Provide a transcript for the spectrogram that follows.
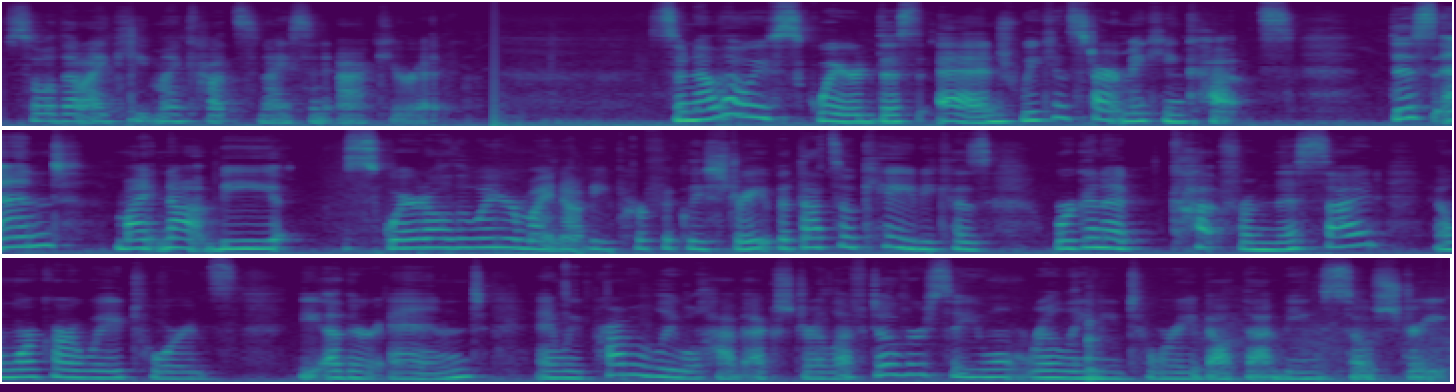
so that I keep my cuts nice and accurate. So now that we've squared this edge, we can start making cuts. this end might not be squared all the way or might not be perfectly straight, but that's okay because we're gonna cut from this side and work our way towards the other end. And we probably will have extra left over, so you won't really need to worry about that being so straight.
